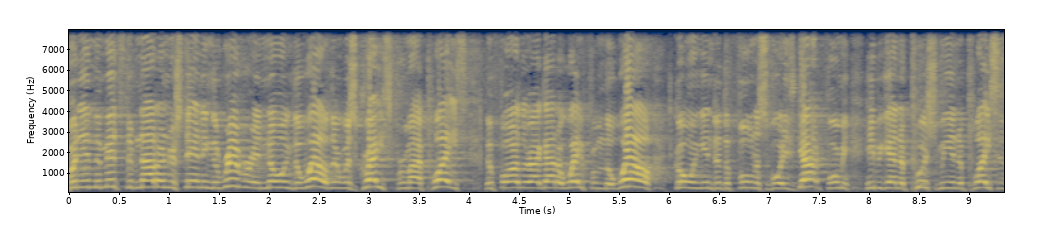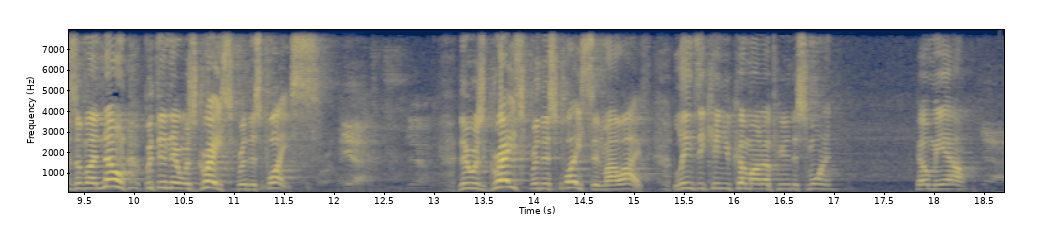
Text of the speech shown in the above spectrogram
But in the midst of not understanding the river and knowing the well, there was grace for my place. The farther I got away from the well, going into the fullness of what He's got for me, He began to push me into places of unknown. But then there was grace for this place. Yeah. Yeah. There was grace for this place in my life. Lindsay, can you come on up here this morning? Help me out. Yeah.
